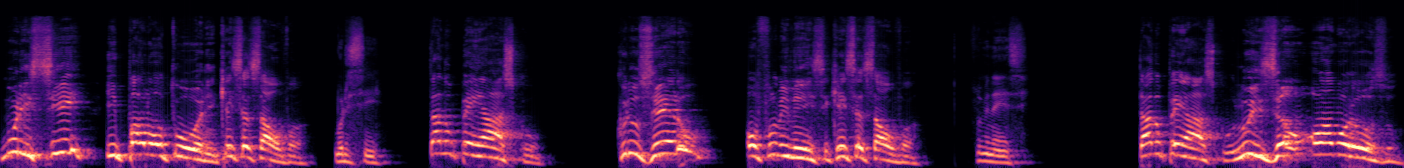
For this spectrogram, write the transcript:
Murici e Paulo Autuori, quem você salva? Murici. Tá no penhasco. Cruzeiro ou Fluminense, quem você salva? Fluminense. Tá no penhasco. Luizão ou Amoroso?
